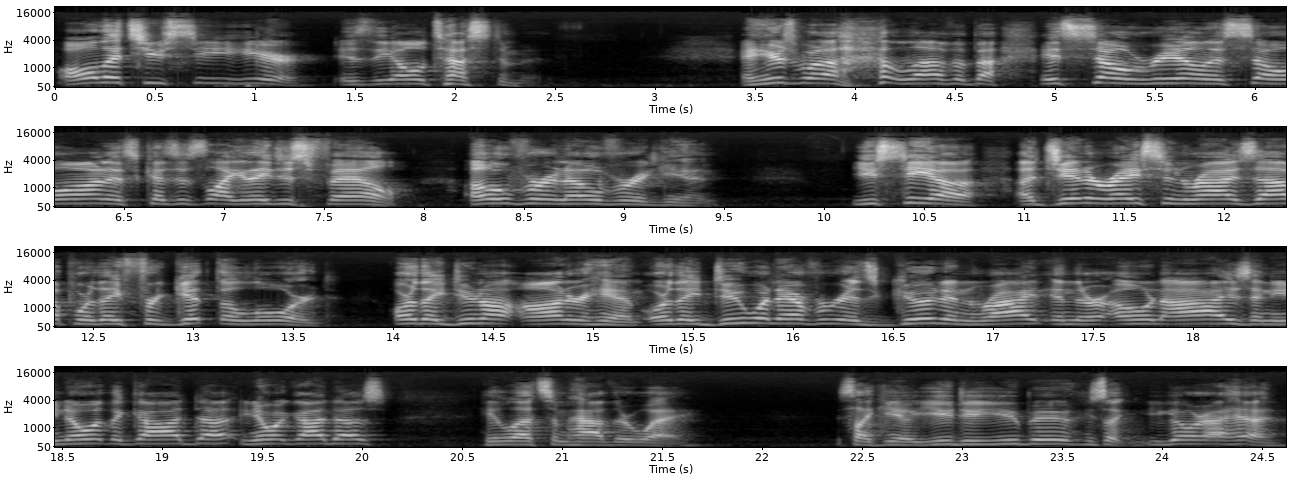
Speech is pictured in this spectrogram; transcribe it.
All that you see here is the Old Testament. And here's what I love about it's so real and it's so honest because it's like they just fell over and over again. You see a, a generation rise up where they forget the Lord or they do not honor him or they do whatever is good and right in their own eyes and you know what the God does? You know what God does? He lets them have their way. It's like, you know, you do you, boo. He's like, you go right ahead.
